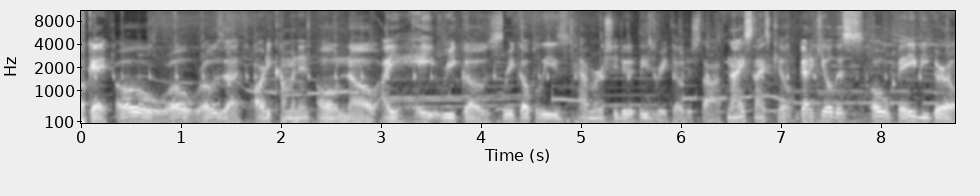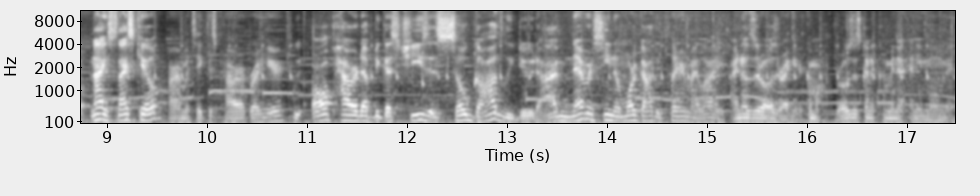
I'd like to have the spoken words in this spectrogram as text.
Okay. Oh, whoa, Rosa. Already coming in. Oh, no. I hate Rico's. Rico, please have mercy, dude. Please, Rico, just stop. Nice, nice kill. Gotta kill this. Oh, baby girl. Nice, nice kill. All right, I'm gonna take this power up right here. We all powered up because Cheese is so godly, dude. I've never seen a more godly player in my life. I know Zero's right here. Come on. Rosa's gonna come in at any moment,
